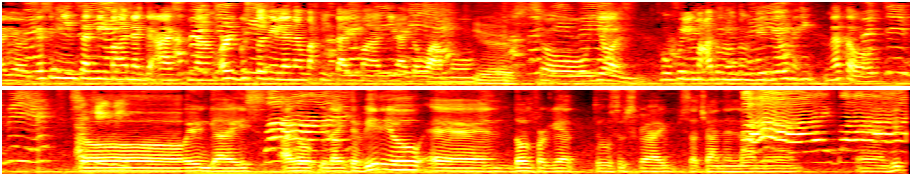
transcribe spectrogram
ayun. Kasi minsan may mga nag-ask ng, or gusto nila nang makita yung mga ginagawa mo. Yes. So, yun. Hopefully makatulong ng video na, na to. So, yun guys. I hope you like the video and don't forget to subscribe sa channel namin. And hit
